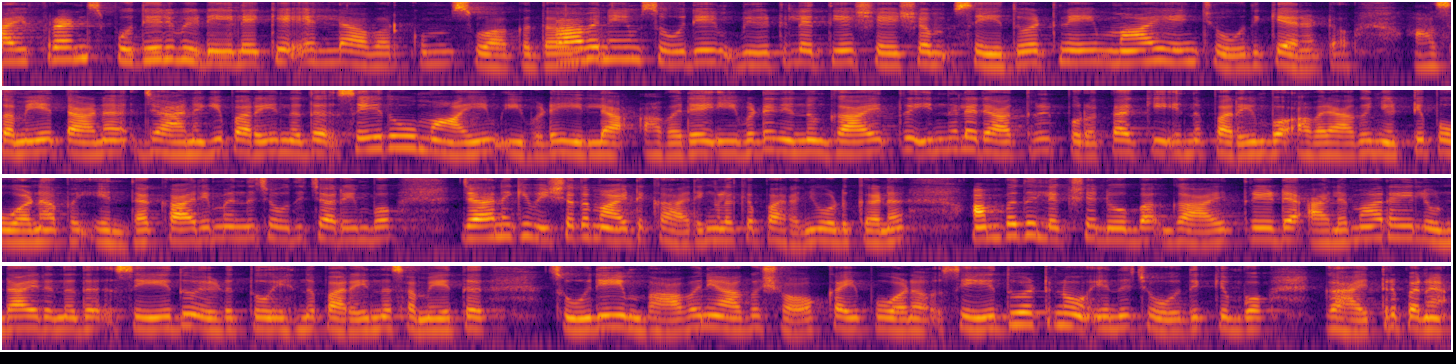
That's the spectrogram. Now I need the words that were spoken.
ഹായ് ഫ്രണ്ട്സ് പുതിയൊരു വീഡിയോയിലേക്ക് എല്ലാവർക്കും സ്വാഗതം. ഭാവനയും സൂര്യയും വീട്ടിലെത്തിയ ശേഷം സേതുവേട്ടനെയും മായയും ചോദിക്കാൻ കേട്ടോ ആ സമയത്താണ് ജാനകി പറയുന്നത് സേതുവും മായയും ഇവിടെയില്ല. അവരെ ഇവിടെ നിന്നും ഗായത്രി ഇന്നലെ രാത്രി പുറത്താക്കി എന്ന് പറയുമ്പോൾ അവരാകെ ഞെട്ടിപ്പോവാണ്. അപ്പോൾ എന്താ കാര്യമെന്ന് ചോദിച്ചറിയുമ്പോൾ ജാനകി വിശദമായിട്ട് കാര്യങ്ങളൊക്കെ പറഞ്ഞു കൊടുക്കുകയാണ് അമ്പത് ലക്ഷം രൂപ ഗായത്രിയുടെ അലമാരയിൽ ഉണ്ടായിരുന്നത് സേതു എടുത്തു എന്ന് പറയുന്ന സമയത്ത് സൂര്യയും ഭാവനയും ആകെ ഷോക്കായി പോവാണ്. സേതുവേട്ടനോ എന്ന് ചോദിക്കുമ്പോൾ ഗായത്രി പറഞ്ഞു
